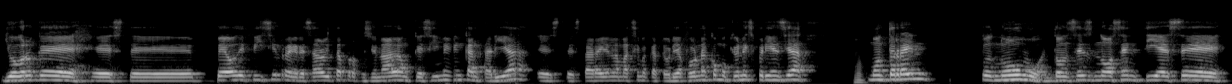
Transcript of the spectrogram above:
yo creo que este, veo difícil regresar ahorita profesional, aunque sí me encantaría este, estar ahí en la máxima categoría. Fue una como que una experiencia, Monterrey pues no hubo, entonces no sentí ese,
